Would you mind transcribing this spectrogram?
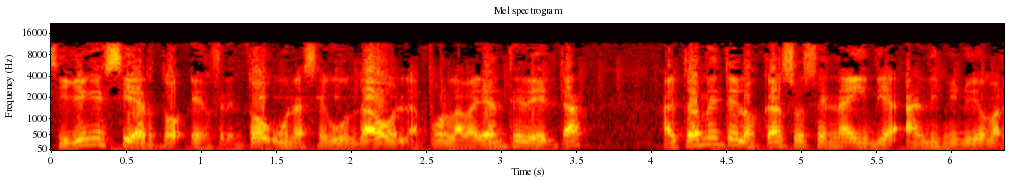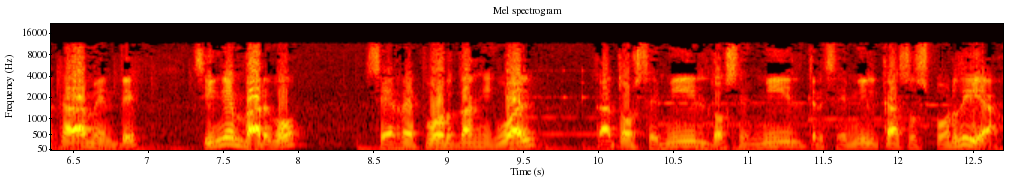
si bien es cierto, enfrentó una segunda ola por la variante Delta, actualmente los casos en la India han disminuido marcadamente, sin embargo, se reportan igual 14.000, 12.000, 13.000 casos por día,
